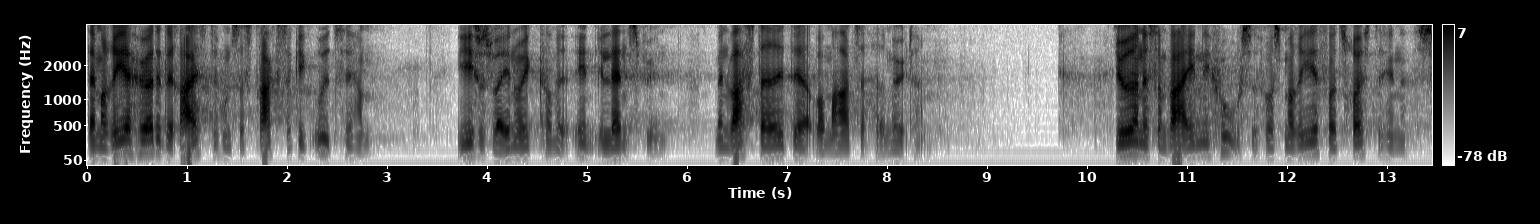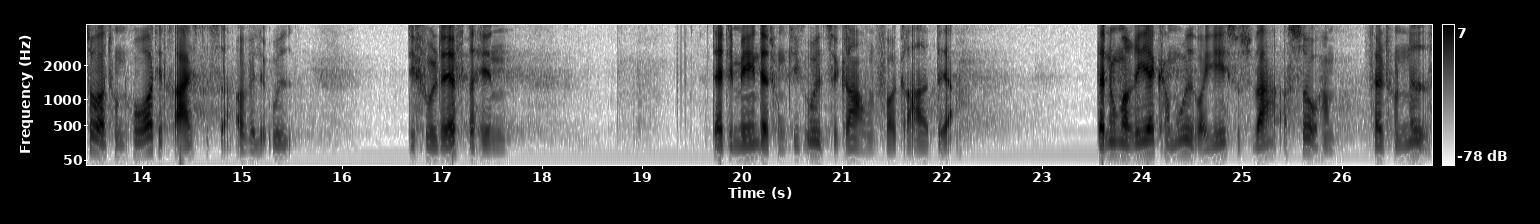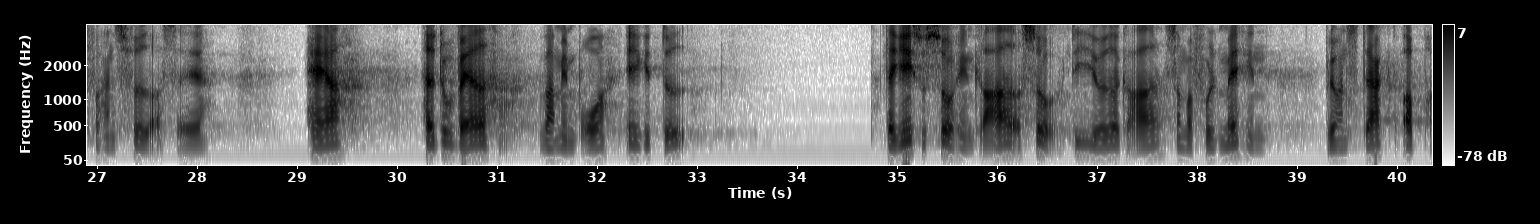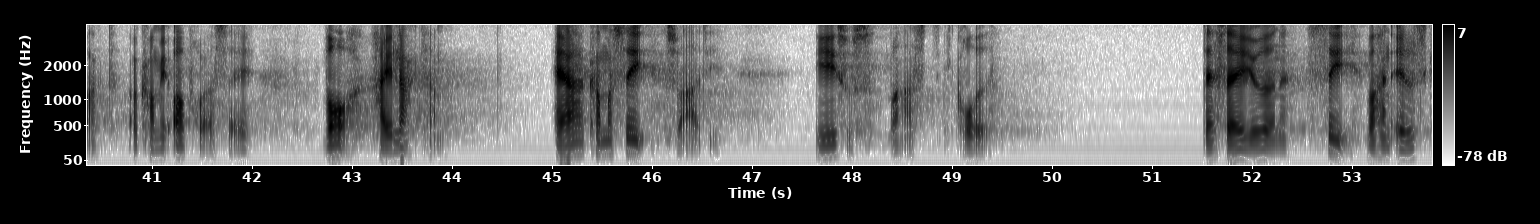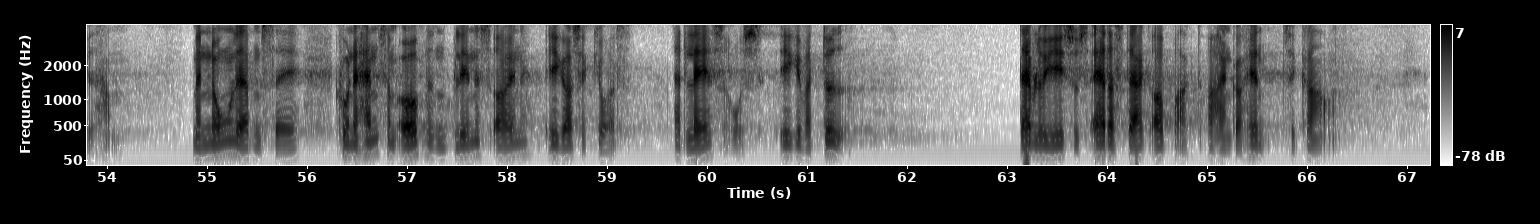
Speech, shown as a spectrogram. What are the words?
Da Maria hørte det, rejste hun sig straks og gik ud til ham. Jesus var endnu ikke kommet ind i landsbyen, men var stadig der, hvor Martha havde mødt ham. Jøderne, som var inde i huset hos Maria for at trøste hende, så, at hun hurtigt rejste sig og ville ud. De fulgte efter hende, da de mente, at hun gik ud til graven for at græde der. Da nu Maria kom ud, hvor Jesus var og så ham, faldt hun ned for hans fødder og sagde, Herre, havde du været her, var min bror ikke død. Da Jesus så hende græde og så de jøder græde, som var fulgt med hende, blev han stærkt opbragt og kom i oprør og sagde, Hvor har I lagt ham? Herre, kom og se, svarede de. Jesus brast i gråd. Da sagde jøderne, se, hvor han elskede ham. Men nogle af dem sagde, kunne han, som åbnede den blindes øjne, ikke også have gjort, at Lazarus ikke var død? Da blev Jesus atter stærkt opbragt, og han går hen til graven.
